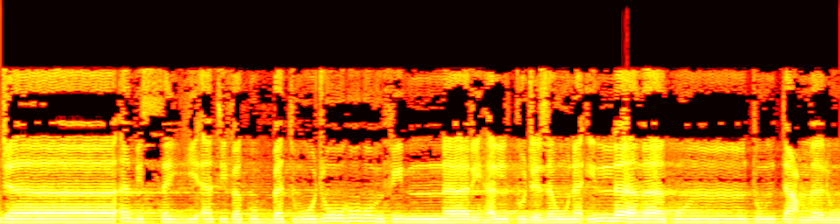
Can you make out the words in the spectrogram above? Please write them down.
جَاءَ بِالسَّيِّئَةِ فَكُبَّتْ وُجُوهُهُمْ فِي النَّارِ. هَلْ تُجْزَوْنَ إِلَّا مَا كُنتُمْ تَعْمَلُونَ؟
